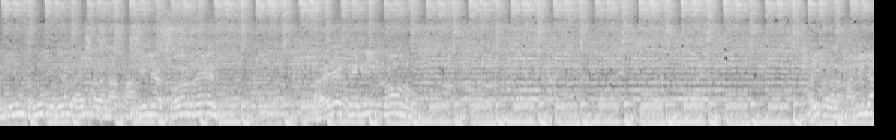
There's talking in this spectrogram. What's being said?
Un saludo cordial ahí para la familia Torres. A ver ese grito. Ahí para la familia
